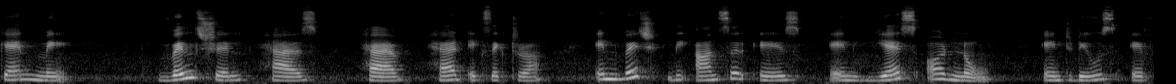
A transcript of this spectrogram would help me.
can, may. will, shall, has, have, had, etc., in which the answer is in yes or no, introduce if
